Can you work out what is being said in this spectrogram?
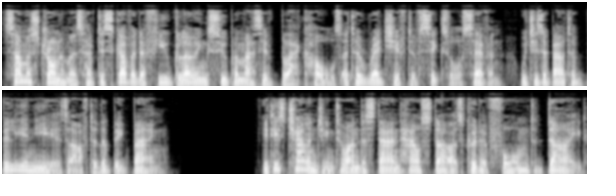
Some astronomers have discovered a few glowing supermassive black holes at a redshift of 6 or 7, which is about a billion years after the Big Bang. It is challenging to understand how stars could have formed, died,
